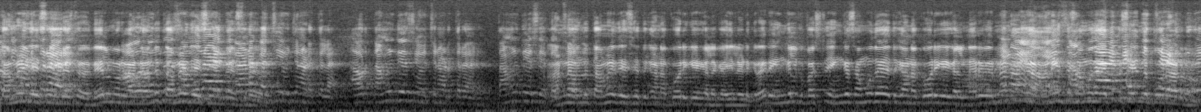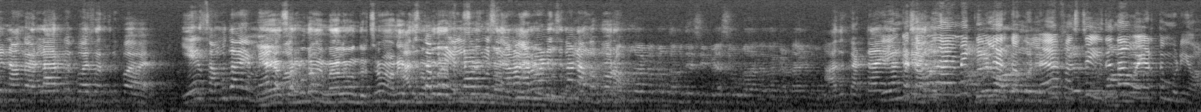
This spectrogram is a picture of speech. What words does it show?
தமிழ் தேசியம். பேசுறாரு. வேல்முருகன் அவர் வந்து தமிழ் தேசியம் பேசுறாரு. கட்சியை வச்சு நடத்தல. அவர் தமிழ் தேசியம் வச்சு நடத்துறாரு. தமிழ் தேசிய அண்ணா வந்து தமிழ் தேசியத்துக்கான கோரிக்கைகளை கையில் எடுக்கிறாரு. எங்களுக்கு ஃபர்ஸ்ட் எங்க சமுதாயத்துக்கான கோரிக்கைகள் நிறைவேறினா நாங்க அனைத்து சமுதாயத்துக்கும் சேர்ந்து போராடுறோம். நாங்க எல்லாருக்கும் பேசுறதுக்கு இப்ப ஏன் சமுதாயம் மேல சமுதாயம் மேல அனைத்து சமுதாயத்துக்கும் சேர்ந்து நாங்க அது கட்டாயம் சமுதாயமே கீழே இருக்கக்குள்ள ஃபர்ஸ்ட் இதை தான் உயர்த்த முடியும்.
